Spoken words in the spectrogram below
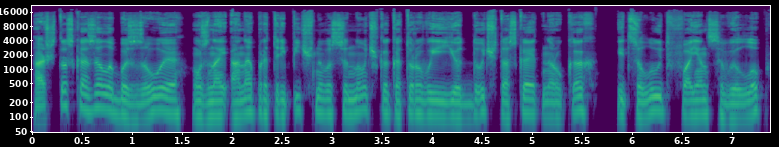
А что сказала бы Зоя, узнай она про тряпичного сыночка, которого ее дочь таскает на руках и целует в фаянсовый лоб?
